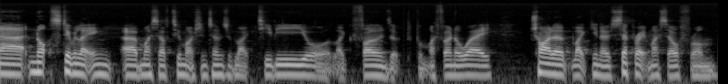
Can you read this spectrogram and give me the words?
uh, not stimulating uh, myself too much in terms of like TV or like phones. Put my phone away. Try to like you know separate myself from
